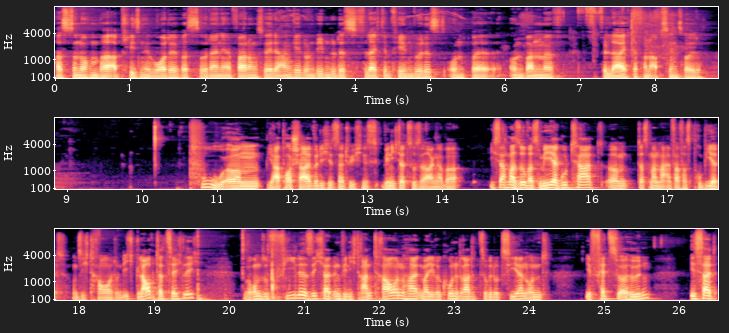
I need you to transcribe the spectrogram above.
Hast du noch ein paar abschließende Worte, was so deine Erfahrungswerte angeht und wem du das vielleicht empfehlen würdest und, bei, und wann man vielleicht davon absehen sollte? Puh, ähm, ja, pauschal würde ich jetzt natürlich wenig dazu sagen, aber ich sag mal so, was mir ja gut tat, ähm, dass man mal einfach was probiert und sich traut. Und ich glaube tatsächlich, warum so viele sich halt irgendwie nicht dran trauen, halt mal ihre Kohlenhydrate zu reduzieren und ihr Fett zu erhöhen, ist halt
